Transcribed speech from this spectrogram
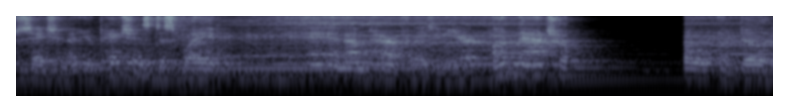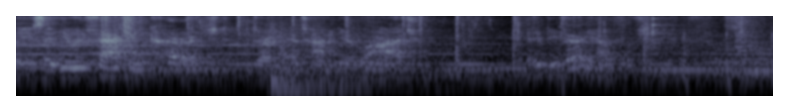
conversation that your patients displayed, and I'm paraphrasing here, unnatural abilities that you in fact encouraged during their time in your lodge. It'd be very helpful if you could fill some.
